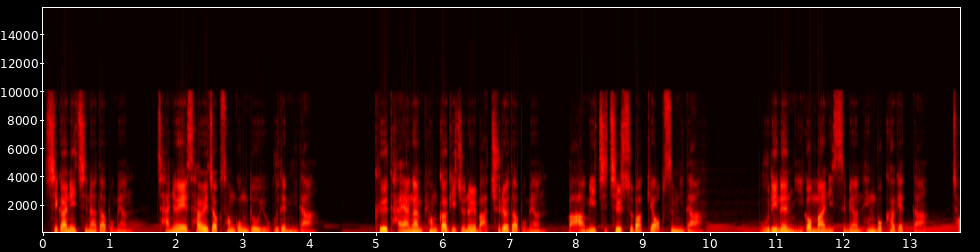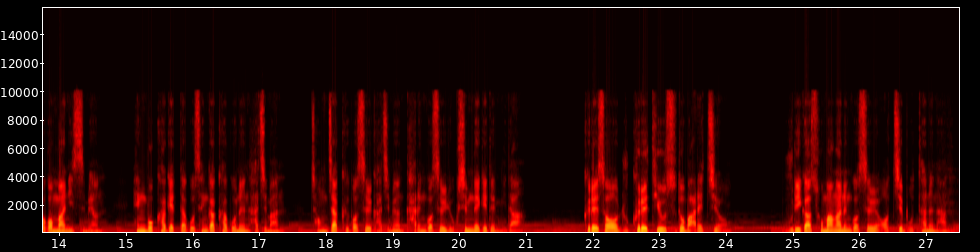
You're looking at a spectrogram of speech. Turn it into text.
시간이 지나다 보면 자녀의 사회적 성공도 요구됩니다. 그 다양한 평가 기준을 맞추려다 보면 마음이 지칠 수밖에 없습니다. 우리는 이것만 있으면 행복하겠다, 저것만 있으면 행복하겠다고 생각하고는 하지만 정작 그것을 가지면 다른 것을 욕심내게 됩니다. 그래서 루크레티우스도 말했지요. 우리가 소망하는 것을 얻지 못하는 한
